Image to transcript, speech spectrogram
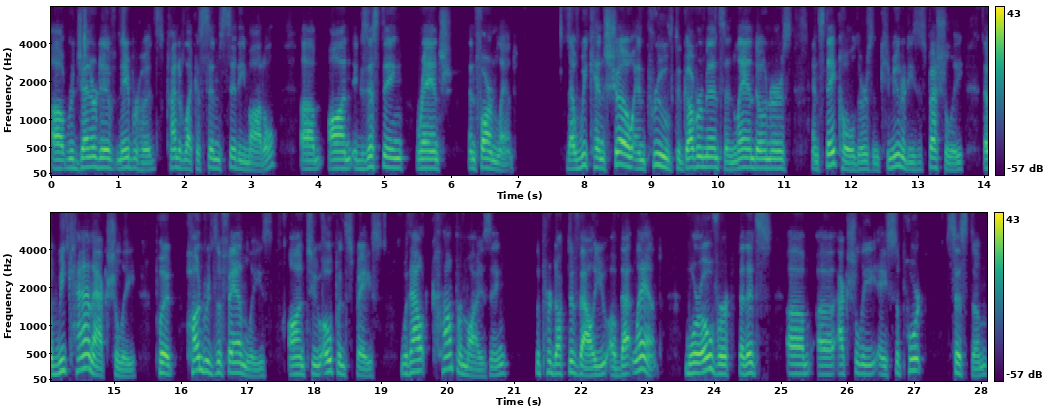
uh, regenerative neighborhoods, kind of like a Sim City model, um, on existing ranch and farmland. that we can show and prove to governments and landowners and stakeholders and communities especially that we can actually put hundreds of families onto open space without compromising the productive value of that land. Moreover, that it's um, uh, actually a support system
